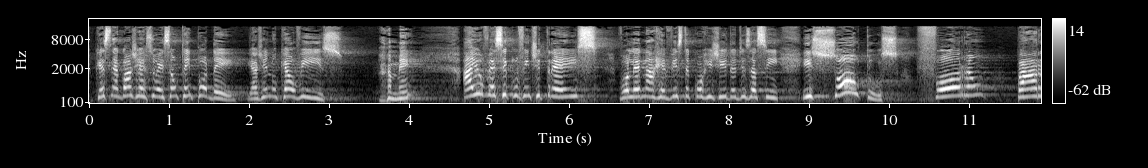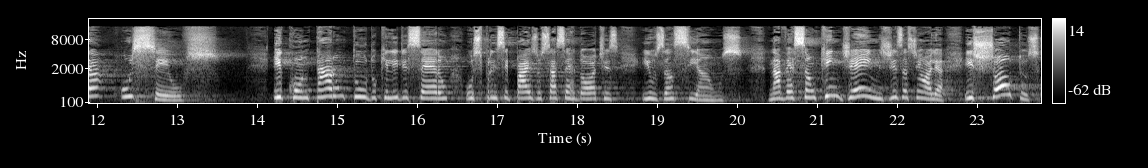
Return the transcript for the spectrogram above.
porque esse negócio de ressurreição tem poder e a gente não quer ouvir isso. Amém? Aí o versículo 23, vou ler na revista corrigida, diz assim: E soltos foram para os seus e contaram tudo o que lhe disseram os principais dos sacerdotes e os anciãos. Na versão King James diz assim: olha, e soltos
